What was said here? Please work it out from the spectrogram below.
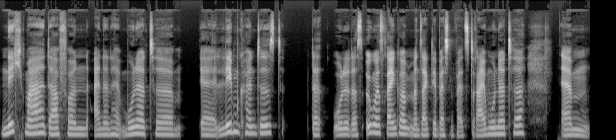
nicht mal davon eineinhalb Monate äh, leben könntest, da, ohne dass irgendwas reinkommt. Man sagt ja bestenfalls drei Monate. Ähm,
